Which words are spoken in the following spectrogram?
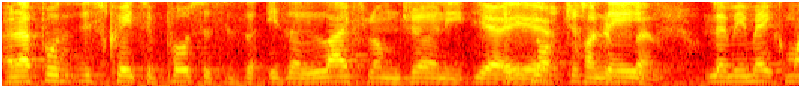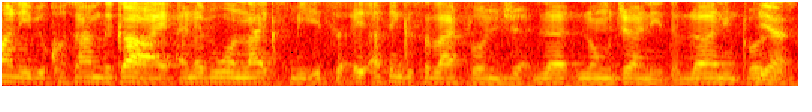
And I feel that this creative process is a, is a lifelong journey. Yeah, it's yeah, not just a 100%. let me make money because I'm the guy and everyone likes me. It's a, I think it's a lifelong long journey, the learning process.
